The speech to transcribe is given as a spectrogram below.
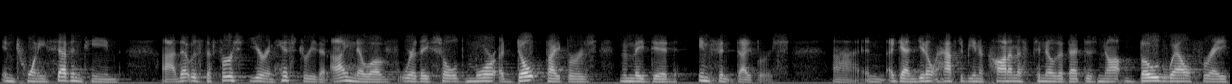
in 2017 uh, that was the first year in history that I know of where they sold more adult diapers than they did infant diapers. Uh, and again, you don't have to be an economist to know that that does not bode well for a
